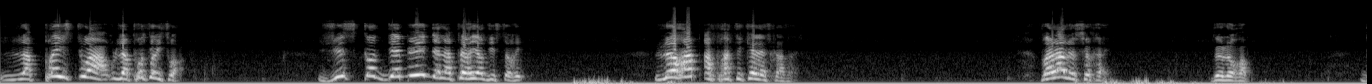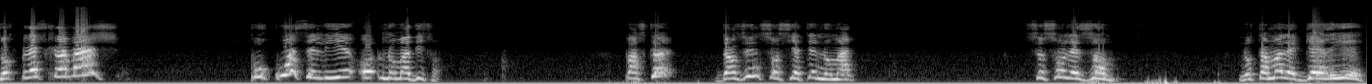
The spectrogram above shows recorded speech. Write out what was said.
la préhistoire ou de la proto-histoire jusqu'au début de la période historique, l'Europe a pratiqué l'esclavage. Voilà le secret de l'Europe. Donc l'esclavage, pourquoi c'est lié au nomadisme? Parce que dans une société nomade, ce sont les hommes, notamment les guerriers,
